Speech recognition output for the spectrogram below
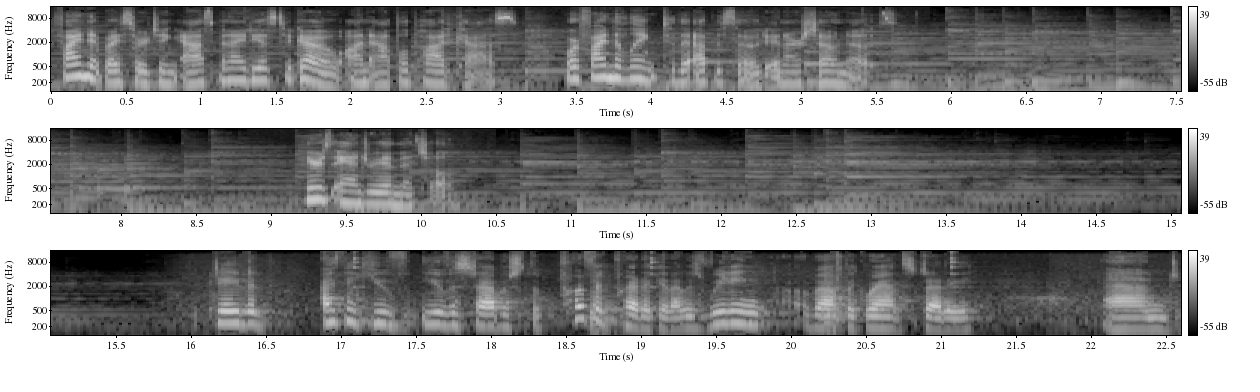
Find it by searching Aspen Ideas to Go on Apple Podcasts or find a link to the episode in our show notes. Here's Andrea Mitchell. David, I think you've, you've established the perfect predicate. I was reading about the grant study, and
